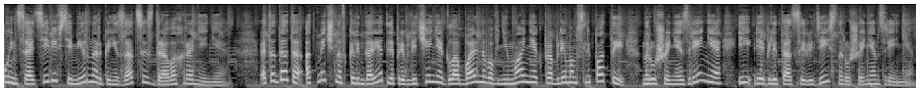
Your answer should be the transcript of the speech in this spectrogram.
по инициативе Всемирной организации здравоохранения. Эта дата отмечена в календаре для привлечения глобального внимания к проблемам слепоты, нарушения зрения и реабилитации людей с нарушением зрения.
